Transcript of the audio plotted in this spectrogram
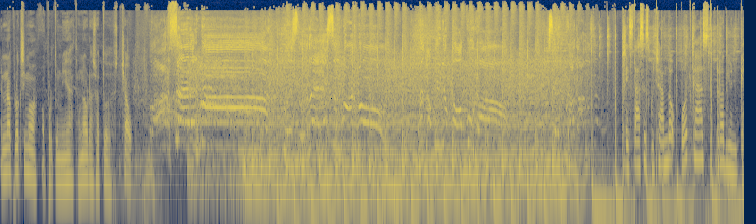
en una próxima oportunidad. Un abrazo a todos. Chao. Estás escuchando Podcast Radiónica.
